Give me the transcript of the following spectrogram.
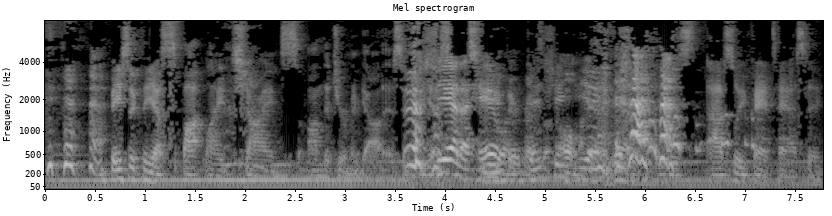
Basically, a spotlight shines on the German goddess. and She had a two halo, didn't she? Oh my Yeah. god, it was absolutely fantastic.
